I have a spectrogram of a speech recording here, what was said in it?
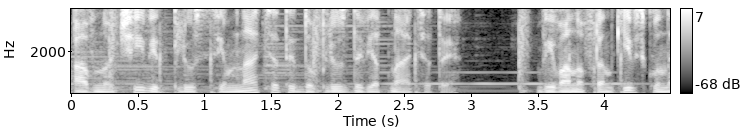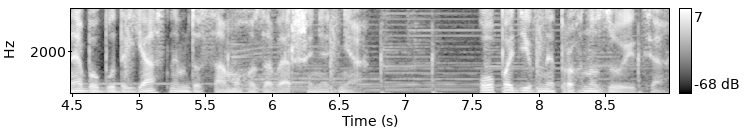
а вночі від плюс 17 до плюс 19. В Івано-Франківську небо буде ясним до самого завершення дня. Опадів не прогнозується.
